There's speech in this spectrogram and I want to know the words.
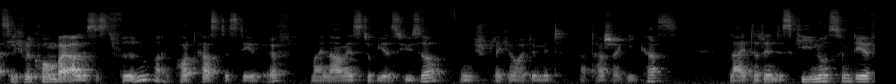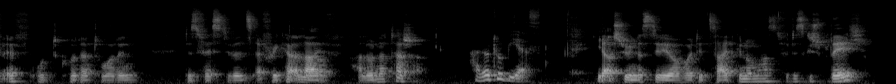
Herzlich willkommen bei Alles ist Film, ein Podcast des DFF. Mein Name ist Tobias Hüser und ich spreche heute mit Natascha Gikas, Leiterin des Kinos im DFF und Kuratorin des Festivals Africa Alive. Hallo Natascha. Hallo Tobias. Ja, schön, dass du dir heute Zeit genommen hast für das Gespräch.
